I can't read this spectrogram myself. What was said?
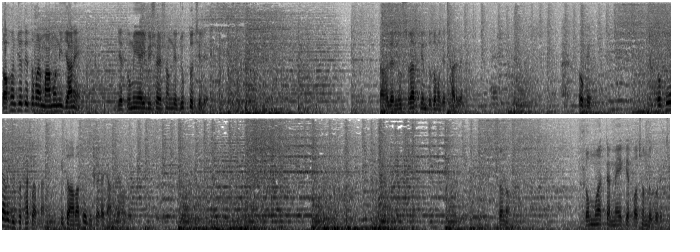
তখন যদি তোমার মামনি জানে যে তুমি এই বিষয়ের সঙ্গে যুক্ত ছিলে তাহলে নুসরাত কিন্তু তোমাকে ছাড়বে না। ওকে। ওকে আমি যুক্ত থাকলাম না কিন্তু আমাকে বিষয়টা জানতে হবে। শোনো সৌম্য একটা মেয়েকে পছন্দ করেছে।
